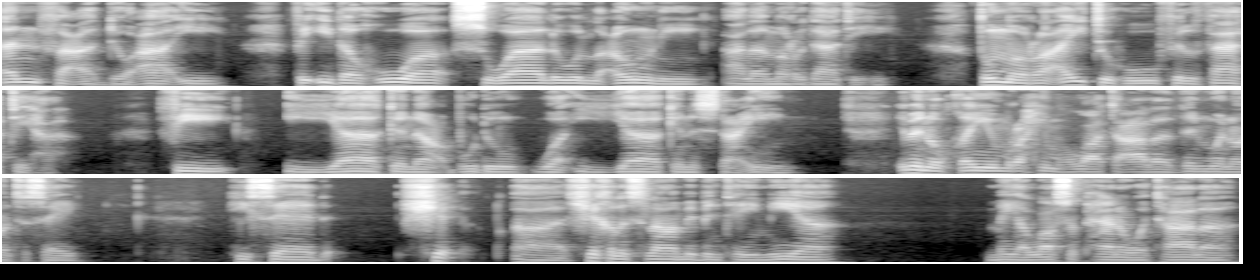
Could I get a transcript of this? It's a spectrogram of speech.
أنفع دعائي فإذا هو سؤال العون على مرداته ثم رأيته في الفاتحة في إياك نعبد وإياك نستعين Ibn al-Qayyim rahimahullah ta'ala then went on to say, he said, uh, Sheikh al-Islam ibn Taymiyyah, may Allah subhanahu wa ta'ala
